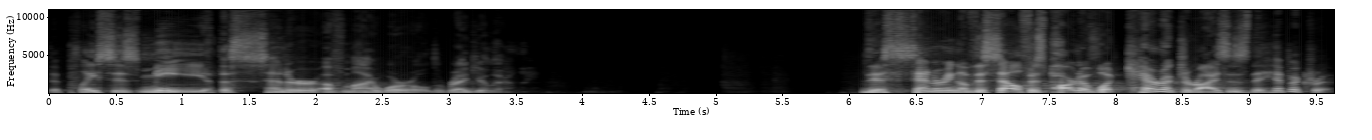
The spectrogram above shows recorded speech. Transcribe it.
that places me at the center of my world regularly. This centering of the self is part of what characterizes the hypocrite.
